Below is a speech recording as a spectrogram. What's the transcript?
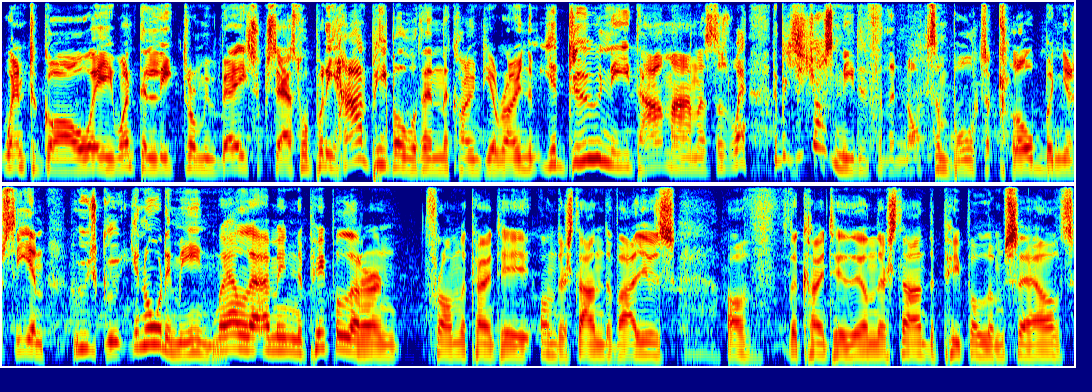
went to Galway, he went to Leitrim, he was very successful, but he had people within the county around him. You do need that Manus as well. But you just need it for the nuts and bolts of club and you're seeing who's good. You know what I mean? Well, I mean, the people that are from the county understand the values of the county, they understand the people themselves,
